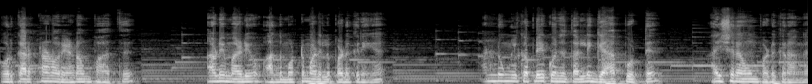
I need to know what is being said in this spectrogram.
ஒரு கரெக்டான ஒரு இடம் பார்த்து அப்படியே மறுபடியும் அந்த மொட்டை மாடியில் படுக்கிறீங்க. அண்ட் உங்களுக்கு அப்படியே கொஞ்சம் தள்ளி கேப் விட்டு ஐஸ்வர்யாவும் படுக்கிறாங்க.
